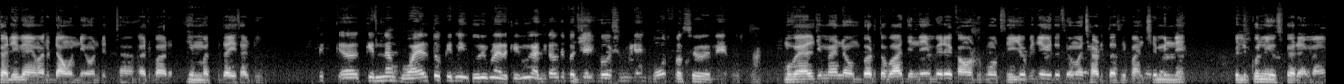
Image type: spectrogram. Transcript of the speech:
ਕਦੀ ਵੀ ਐਂ ਮਤਲਬ ਡਾਊਨ ਨਹੀਂ ਹੋਣ ਦਿੱਤਾ ਹਰ ਵਾਰ ਹਿੰਮਤ ਵਧਾਈ ਸਾਡੀ। ਤੇ ਕ- ਕਿੰਨਾ ਮੋਬਾਈਲ ਤੋਂ ਕਿੰਨੀ ਦੂਰੀ ਬਣਾਈ ਰੱਖੀ? ਕਿਉਂਕਿ ਅੱਜ ਕੱਲ੍ਹ ਦੇ ਬੱਚੇ ਸੋਸ਼ਲ ਮੀਡੀਆ 'ਚ ਬਹੁਤ ਫਸੇ ਹੋਏ ਨੇ ਉਸ ਤਰ੍ਹਾਂ ਮੋਬਾਈਲ 'ਚ ਮੈਂ ਨਵੰਬਰ ਤੋਂ ਬਾਅਦ ਜਿੰਨੇ ਮੇਰੇ ਅਕਾਊਂਟ ਅਕਾਊਂਟ ਸੀ ਜੋ ਵੀ ਦੇਖਦੇ ਸੀ ਮੈਂ ਛੱਡਦਾ ਸੀ 5-6 ਮਹੀਨੇ। ਬਿਲਕੁਲ ਨਹੀਂ ਯੂਜ਼ ਕਰਿਆ ਮੈਂ।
